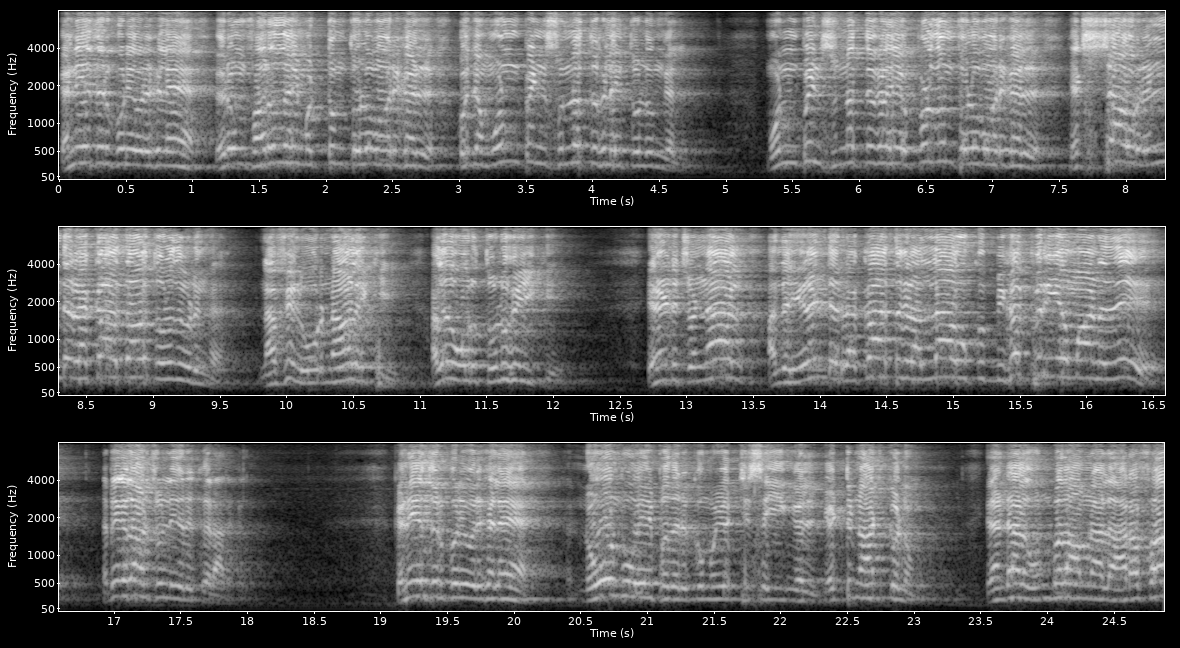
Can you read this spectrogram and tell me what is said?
கண்ணியத்திற்குரியவர்களே வெறும் பருதை மட்டும் தொழுபவர்கள் கொஞ்சம் முன்பின் சுன்னத்துகளை தொழுங்கள். முன்பின் சுன்னத்துகளை எப்பொழுதும் தொழுபவர்கள் எக்ஸ்ட்ரா ஒரு ரெண்டு ரக்காத்தாவது தொழுது விடுங்க. நஃபில் ஒரு நாளைக்கு அல்லது ஒரு தொழுகைக்கு. என்று சொன்னால் அந்த இரண்டு ரக்காத்துகள் அல்லாவுக்கு மிக பிரியமானது நபிகளால் சொல்லி இருக்கிறார்கள் கணியத்திற்குரியவர்களே நோன்பு வைப்பதற்கு முயற்சி செய்யுங்கள். எட்டு நாட்களும். இரண்டால் ஒன்பதாம் நாள் அரஃபா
